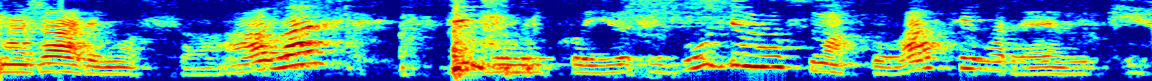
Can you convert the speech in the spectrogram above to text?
Нажаримо сала з цибулькою і будемо смакувати вареники.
